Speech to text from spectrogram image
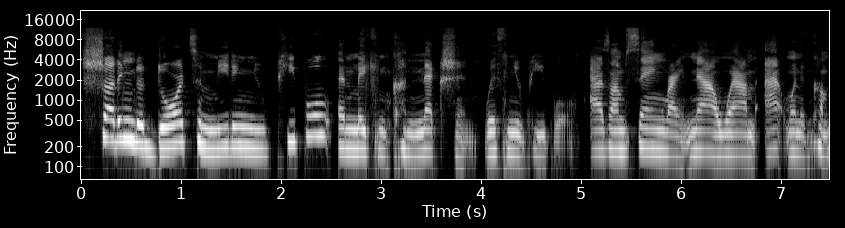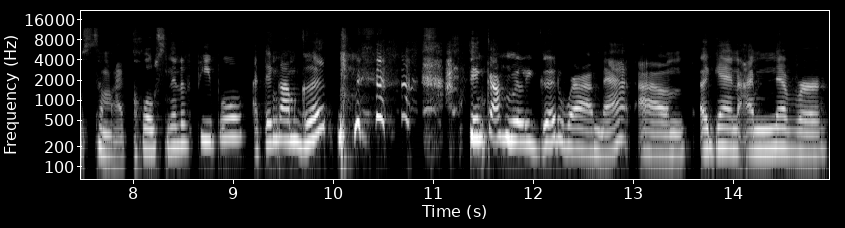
shutting the door to meeting new people and making connection with new people. As I'm saying right now, where I'm at when it comes comes to my close knit of people, I think I'm good. I think I'm really good where I'm at. Um, again, I'm never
